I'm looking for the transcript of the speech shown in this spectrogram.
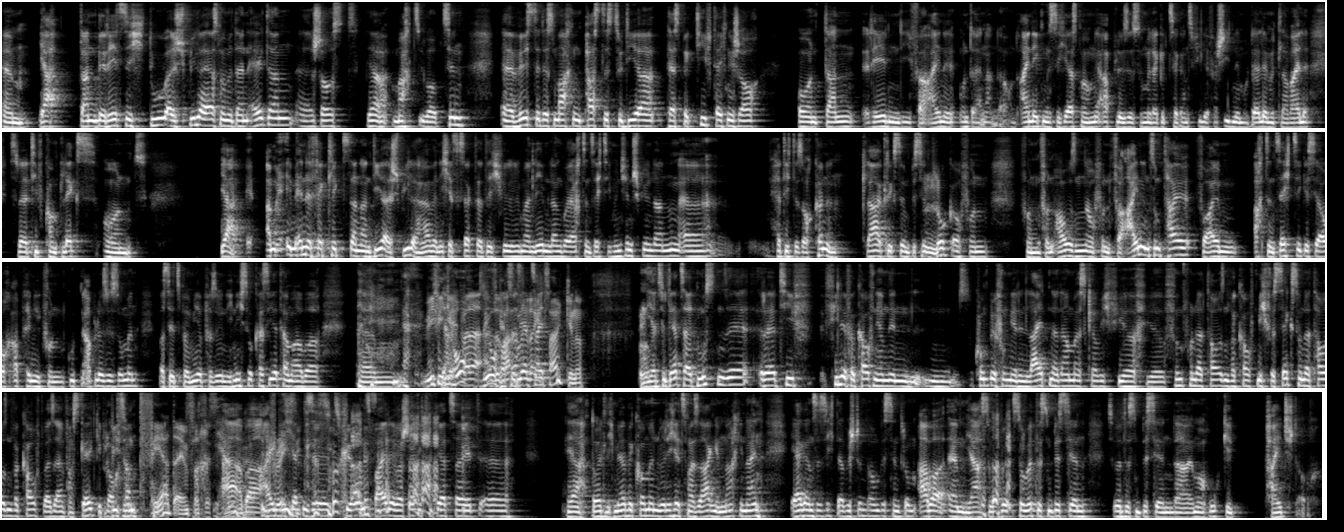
ähm, ja, dann berät sich du als Spieler erstmal mit deinen Eltern, äh, schaust, ja, macht's überhaupt Sinn? Äh, willst du das machen? Passt es zu dir, perspektivtechnisch auch? Und dann reden die Vereine untereinander und einigen sich erstmal um eine Ablösesumme. Da gibt's ja ganz viele verschiedene Modelle mittlerweile. Ist relativ komplex und ja, am, im Endeffekt liegt's dann an dir als Spieler. Ja? Wenn ich jetzt gesagt hätte, ich will mein Leben lang bei 1860 München spielen, dann äh, hätte ich das auch können. Klar kriegst du ein bisschen mhm. Druck auch von, von, von außen, auch von Vereinen zum Teil. Vor allem 1860 ist ja auch abhängig von guten Ablösesummen, was jetzt bei mir persönlich nicht so kassiert haben, aber ähm, wie viel ja, Geld war da, also war das Zeit, Zeit genau? Ja, zu der Zeit mussten sie relativ viele verkaufen. Die haben den Kumpel von mir, den Leitner damals, glaube ich, für, für 500.000 verkauft, mich für 600.000 verkauft, weil sie einfach das Geld gebraucht haben. Wie so ein Pferd einfach. Ja, aber eigentlich hätten sie so für uns beide wahrscheinlich zu der Zeit äh, ja, deutlich mehr bekommen, würde ich jetzt mal sagen. Im Nachhinein ärgern sie sich da bestimmt auch ein bisschen drum. Aber ähm, ja, so wird, so wird es ein bisschen, so wird es ein bisschen da immer hochgepeitscht auch.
